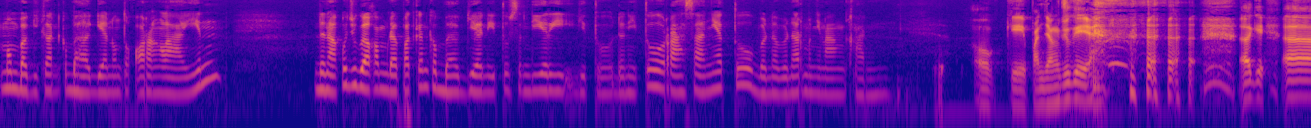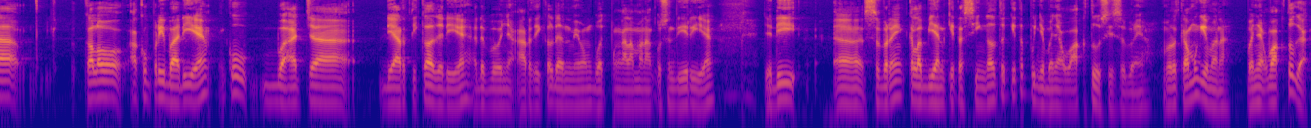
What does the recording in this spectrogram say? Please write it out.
membagikan kebahagiaan untuk orang lain dan aku juga akan mendapatkan kebahagiaan itu sendiri gitu dan itu rasanya tuh benar-benar menyenangkan. Oke, panjang juga ya. Oke, uh, kalau aku pribadi ya, aku baca di artikel jadi ya, ada banyak artikel dan memang buat pengalaman aku sendiri ya. Jadi uh, sebenarnya kelebihan kita single tuh kita punya banyak waktu sih sebenarnya. Menurut kamu gimana? Banyak waktu gak?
